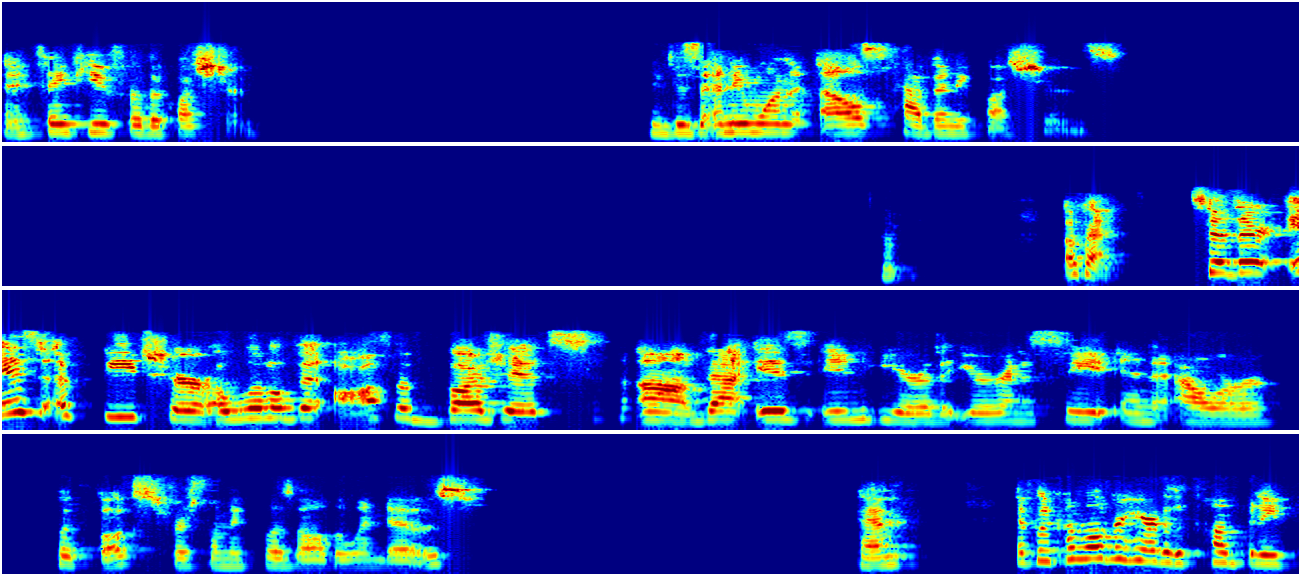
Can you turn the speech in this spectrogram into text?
And thank you for the question. And does anyone else have any questions? Okay. So there is a feature a little bit off of budgets um, that is in here that you're going to see in our QuickBooks. First, let me close all the windows. Okay. If we come over here to the company,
